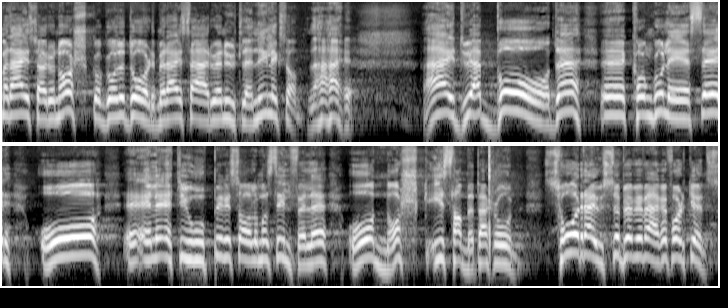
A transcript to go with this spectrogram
med deg, så er du norsk, og går det dårlig med deg, så er du en utlending, liksom. Nei. Nei, du er både eh, kongoleser og eller etioper i Salomons tilfelle og norsk i samme person. Så rause bør vi være, folkens.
